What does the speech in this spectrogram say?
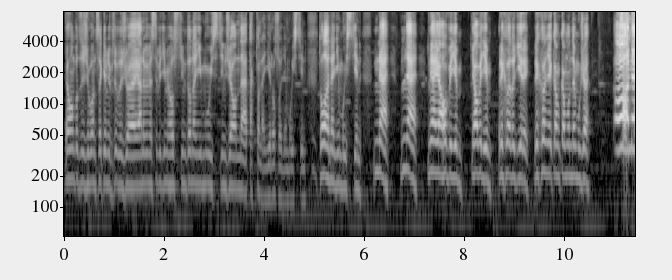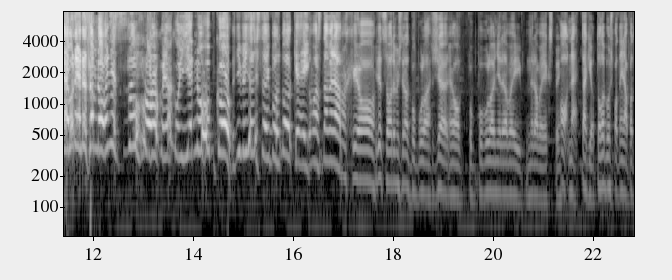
Já mám pocit, že on se ke mně přibližuje, já nevím, jestli vidím jeho stín, to není můj stín, že on ne, tak to není rozhodně můj stín. Tohle není můj stín. Ne, ne, ne, já ho vidím, já ho vidím, rychle do díry, rychle někam, kam on nemůže. O oh, ne, on jede za mnou, on je slyšel jako nějakou jednu hubku. Lidi viděli jste, jak byl velký. To má znamenat. Ach jo. Víte co, jdeme žrát bobule. Že jo, bo bobule mě nedávají, nedávají XP. O oh, ne, tak jo, tohle byl špatný nápad.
